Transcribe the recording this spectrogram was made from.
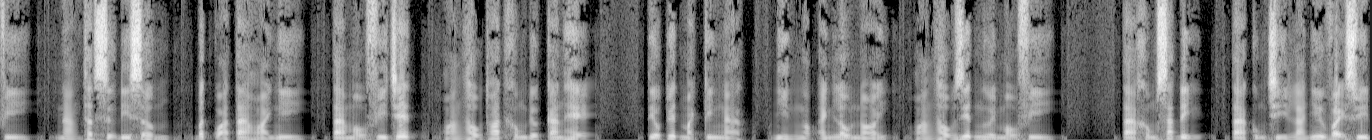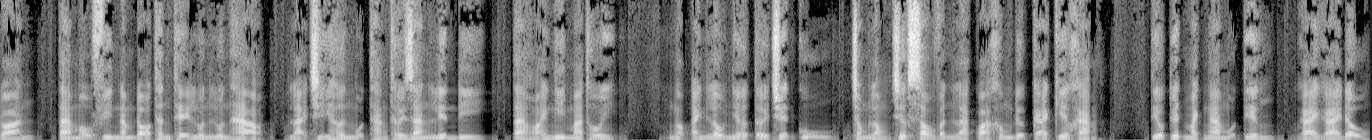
Phi, nàng thật sự đi sớm, bất quá ta hoài nghi, ta mẫu phi chết, hoàng hậu thoát không được can hệ. Tiêu tuyết mạch kinh ngạc, nhìn Ngọc Ánh Lâu nói, Hoàng hậu giết ngươi mẫu phi. Ta không xác định, ta cũng chỉ là như vậy suy đoán, ta mẫu phi năm đó thân thể luôn luôn hảo, lại chỉ hơn một tháng thời gian liền đi, ta hoài nghi mà thôi. Ngọc Ánh Lâu nhớ tới chuyện cũ, trong lòng trước sau vẫn là quá không được cái kia khảm. Tiêu tuyết mạch nga một tiếng, gái gái đầu,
